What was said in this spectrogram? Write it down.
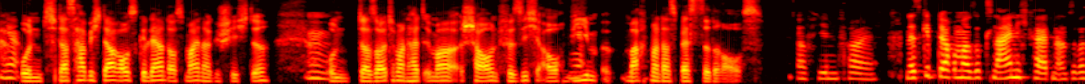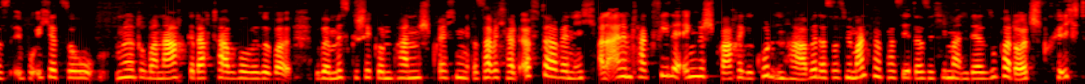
Ja. Und das habe ich daraus gelernt aus meiner Geschichte. Mhm. Und da sollte man halt immer schauen für sich auch, wie ja. macht man das Beste draus. Auf jeden Fall. Und es gibt ja auch immer so Kleinigkeiten, also was, wo ich jetzt so ne, drüber nachgedacht habe, wo wir so über, über Missgeschicke und Pannen sprechen. Das habe ich halt öfter, wenn ich an einem Tag viele englischsprachige Kunden habe, dass es mir manchmal passiert, dass ich jemanden, der super Deutsch spricht,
